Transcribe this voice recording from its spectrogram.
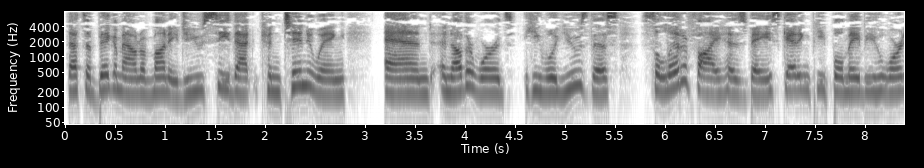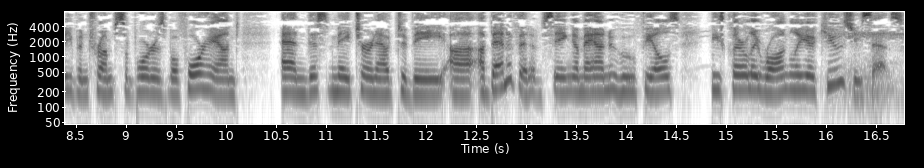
That's a big amount of money. Do you see that continuing? And in other words, he will use this, solidify his base, getting people maybe who weren't even Trump supporters beforehand. And this may turn out to be uh, a benefit of seeing a man who feels he's clearly wrongly accused, he says.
